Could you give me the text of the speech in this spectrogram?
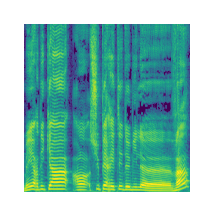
meilleur des cas en super été 2020,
